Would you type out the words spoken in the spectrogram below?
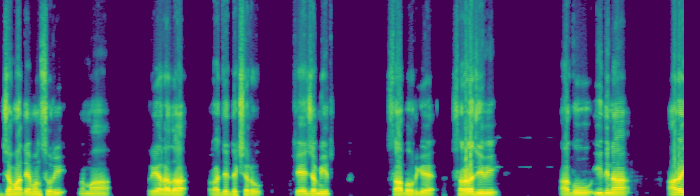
ಜಮಾತೆ ಮನ್ಸೂರಿ ನಮ್ಮ ಪ್ರಿಯರಾದ ರಾಜ್ಯಾಧ್ಯಕ್ಷರು ಕೆ. ಜಮೀರ್ ಸಾಬ್ ಅವರಿಗೆ ಸರಳ ಜೀವಿ ಹಾಗೂ ಈ ದಿನ ಆರೈ,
